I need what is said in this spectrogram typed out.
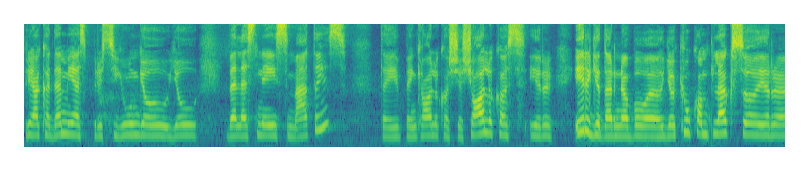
prie akademijas prisijungiau jau vėlesniais metais, tai 15-16 ir irgi dar nebuvo jokių kompleksų ir e,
